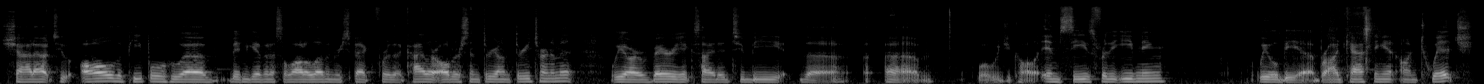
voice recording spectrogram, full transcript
shout out to all the people who have been giving us a lot of love and respect for the Kyler Alderson three on three tournament. We are very excited to be the um, what would you call it MCs for the evening. We will be uh, broadcasting it on Twitch.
